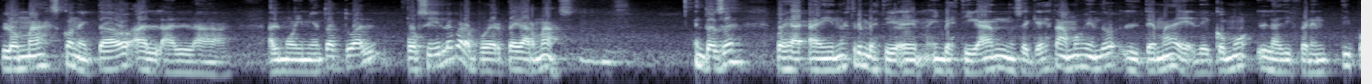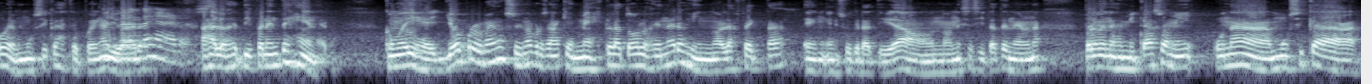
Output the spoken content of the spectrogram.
lo más conectado al, al, al movimiento actual posible para poder pegar más. Entonces, pues ahí nuestro eh, investigando, no sé qué, estábamos viendo el tema de, de cómo los diferentes tipos de músicas te pueden ayudar. Diferentes géneros. A los diferentes géneros. Como dije, yo por lo menos soy una persona que mezcla todos los géneros y no le afecta en, en su creatividad o no necesita tener una, por lo menos en mi caso, a mí una música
